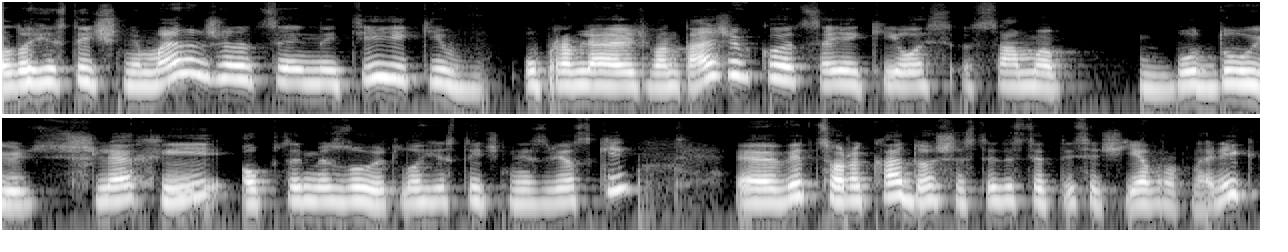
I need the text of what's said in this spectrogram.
Логістичні менеджери це не ті, які управляють вантажівкою, це які ось саме будують шляхи, оптимізують логістичні зв'язки е, від 40 до 60 тисяч євро на рік,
